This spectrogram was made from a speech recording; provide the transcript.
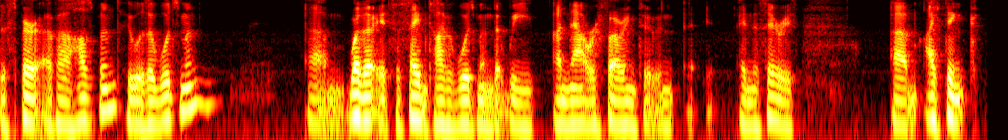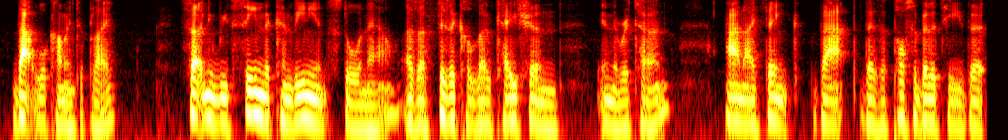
the spirit of her husband, who was a woodsman. Um, whether it's the same type of woodsman that we are now referring to in in the series, um, I think that will come into play. Certainly, we've seen the convenience store now as a physical location in the return, and I think that there's a possibility that,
